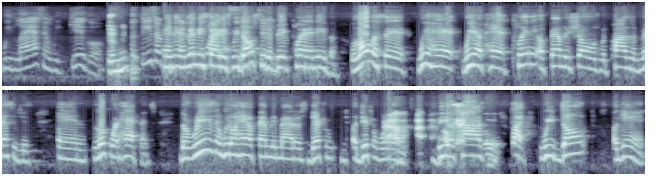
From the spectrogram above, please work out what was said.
We laugh and we giggle. Mm-hmm. but these are and, and let me say this we don't see the big plan either. Lola said we had we have had plenty of family shows with positive messages. And look what happens. The reason we don't have family matters different a different world um, Bill okay. Cosby, like we don't again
